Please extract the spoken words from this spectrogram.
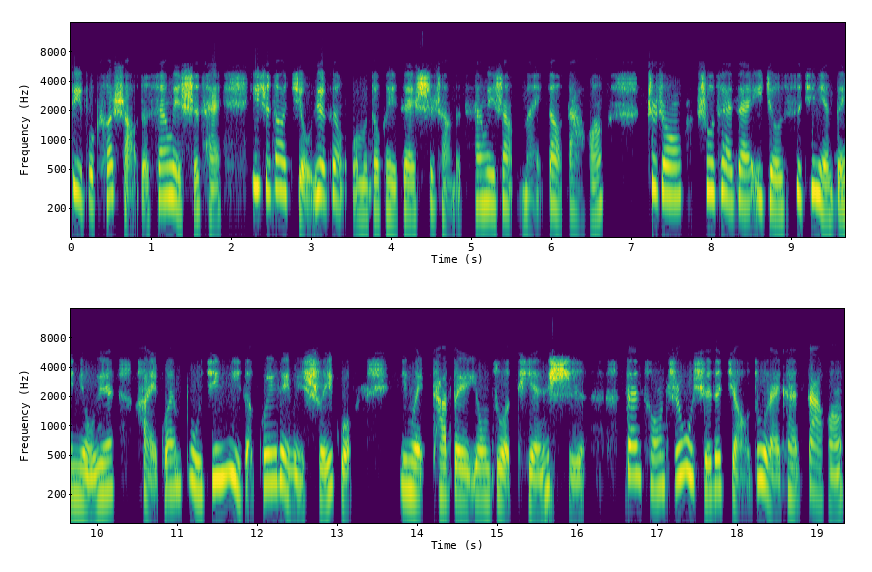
必不可少的三味食材。一直到九月份，我们都可以在市场的摊位上买到大黄。这种蔬菜在一九四七年被纽约海关不经意的归类为水果，因为它被用作甜食。但从植物学的角度来看，大黄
